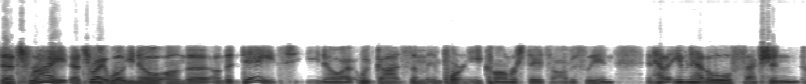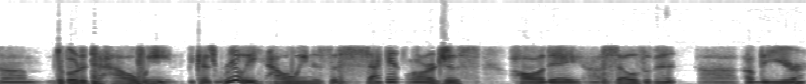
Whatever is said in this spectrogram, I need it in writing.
That's right. That's right. Well, you know, on the on the dates, you know, we've got some important e-commerce dates, obviously, and and had even had a little section um, devoted to Halloween because really, Halloween is the second largest holiday uh, sales event uh, of the year.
